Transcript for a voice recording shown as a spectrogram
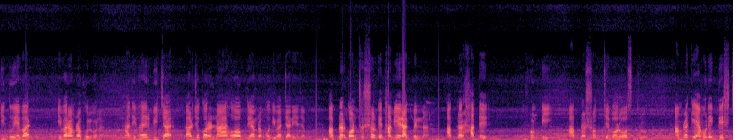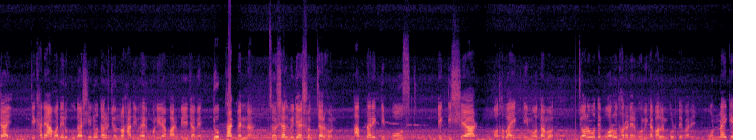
কিন্তু এবার এবার আমরা ভুলবো না। হাদি ভাইয়ের বিচার কার্যকর না হওয়া অবধি আমরা প্রতিবাদ জানিয়ে যাব। আপনার কণ্ঠস্বরকে থামিয়ে রাখবেন না। আপনার হাতের ফোনটি আপনার সবচেয়ে বড় অস্ত্র। আমরা কি এমন এক দেশ চাই যেখানে আমাদের উদাসীনতার জন্য হাদি ভাইয়ের খুনিরা পার পেয়ে যাবে। চুপ থাকবেন না, সোশ্যাল মিডিয়ায় সোচ্চার হন। আপনার একটি পোস্ট, একটি শেয়ার অথবা একটি মতামত জনমতে বড় ধরনের ভূমিকা পালন করতে পারে। অন্যায়কে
